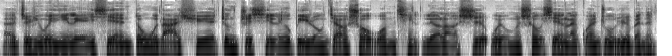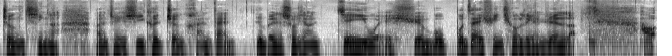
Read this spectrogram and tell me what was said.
呃，志平为您连线东吴大学政治系刘必荣教授，我们请刘老师为我们首先来关注日本的政情啊啊，这也是一颗震撼弹。日本首相菅义伟宣布不再寻求连任了。好，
